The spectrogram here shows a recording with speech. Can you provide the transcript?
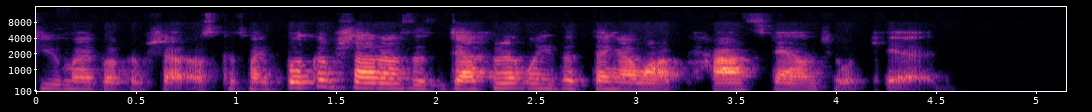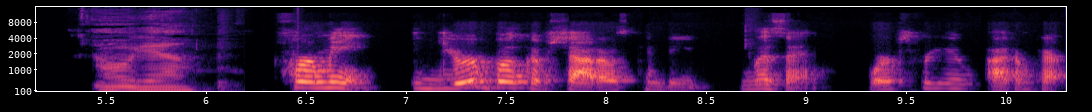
to my book of shadows. Cause my book of shadows is definitely the thing I want to pass down to a kid. Oh yeah. for me, your book of shadows can be listen, works for you. I don't care.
